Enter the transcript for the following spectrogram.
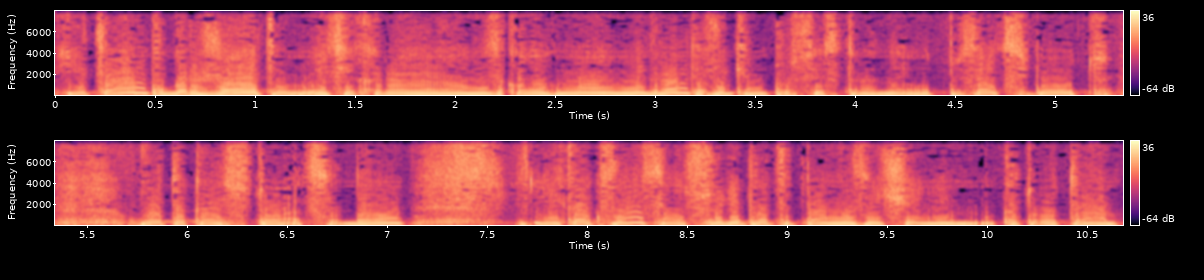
И Трамп угрожает этих э, незаконных мигрантов выкинуть из страны. Вот представьте себе, вот, вот такая ситуация, да? И как выяснилось, судя по, по назначениям, которые Трамп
